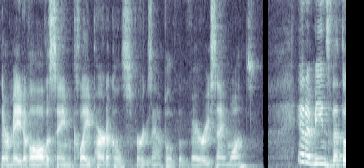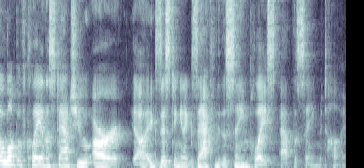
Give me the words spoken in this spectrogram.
they're made of all the same clay particles, for example, the very same ones. And it means that the lump of clay and the statue are uh, existing in exactly the same place at the same time.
